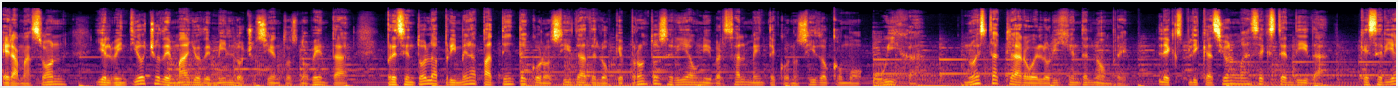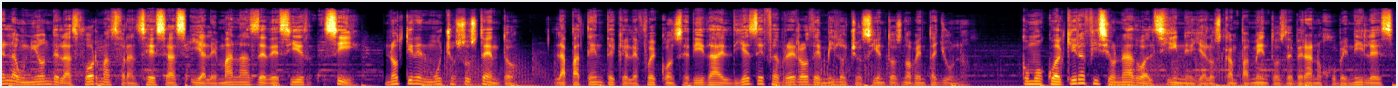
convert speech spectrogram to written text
era masón y el 28 de mayo de 1890 presentó la primera patente conocida de lo que pronto sería universalmente conocido como Ouija, no está claro el origen del nombre. La explicación más extendida, que sería la unión de las formas francesas y alemanas de decir sí, no tienen mucho sustento, la patente que le fue concedida el 10 de febrero de 1891. Como cualquier aficionado al cine y a los campamentos de verano juveniles,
